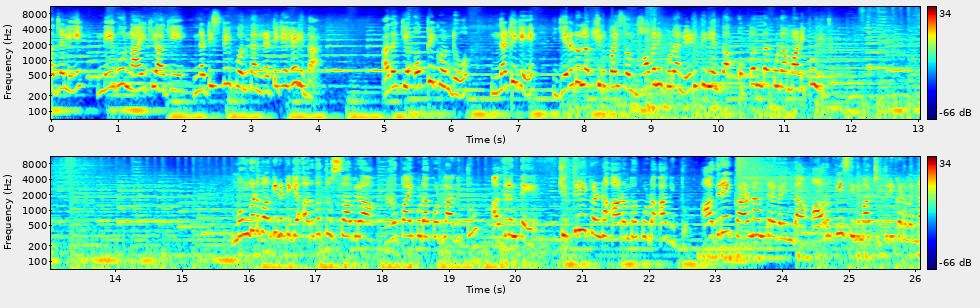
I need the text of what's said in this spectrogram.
ಅದರಲ್ಲಿ ನೀವು ನಾಯಕಿಯಾಗಿ ನಟಿಸಬೇಕು ಅಂತ ನಟಿಗೆ ಹೇಳಿದ್ದ. ಅದಕ್ಕೆ ಒಪ್ಪಿಕೊಂಡು ನಟಿಗೆ ಎರಡು ಲಕ್ಷ ರೂಪಾಯಿ ಸಂಭಾವನೆ ಕೂಡ ನೀಡುತ್ತೀನಿ ಅಂತ ಒಪ್ಪಂದ ಕೂಡ ಮಾಡಿಕೊಂಡಿತ್ತು ಮುಂಗಡವಾಗಿ ನಟಿಗೆ ಅರವತ್ತು ಸಾವಿರ ರೂಪಾಯಿ ಕೂಡ ಕೊಡಲಾಗಿತ್ತು. ಅದರಂತೆ ಚಿತ್ರೀಕರಣ ಆರಂಭ ಕೂಡ ಆಗಿತ್ತು. ಆದರೆ ಕಾರಣಾಂತರಗಳಿಂದ ಆರೋಪಿ ಸಿನಿಮಾ ಚಿತ್ರೀಕರಣವನ್ನ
